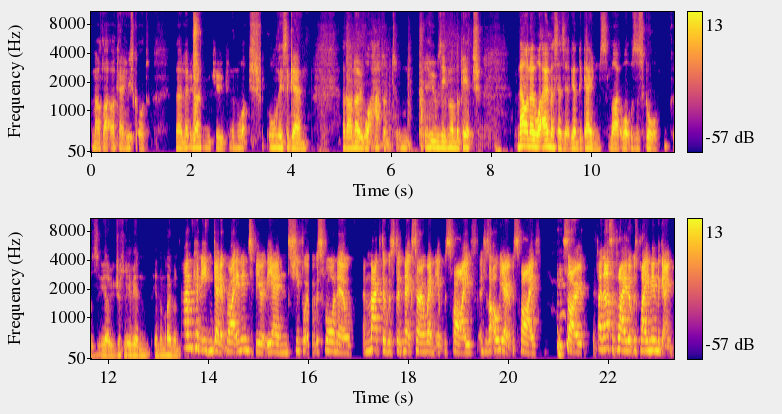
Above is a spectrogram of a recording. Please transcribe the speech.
And I was like, okay, who scored? No, let me go on YouTube and watch all this again. And I know what happened and who was even on the pitch. Now I know what Emma says at the end of games, like what was the score, because you know you just live in in the moment. Anne couldn't even get it right in interview at the end. She thought it was four 0 and Magda was stood next to her and went, "It was five. and she's like, "Oh yeah, it was five. so, and that's a player that was playing in the game.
